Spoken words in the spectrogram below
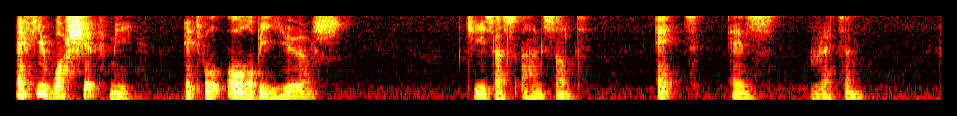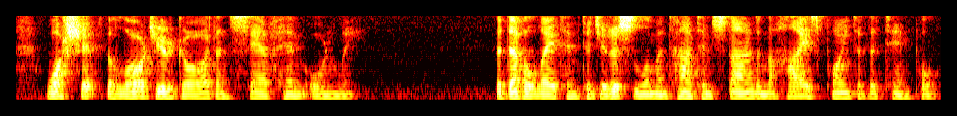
If you worship me, it will all be yours. Jesus answered, It is written. Worship the Lord your God and serve him only. The devil led him to Jerusalem and had him stand on the highest point of the temple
